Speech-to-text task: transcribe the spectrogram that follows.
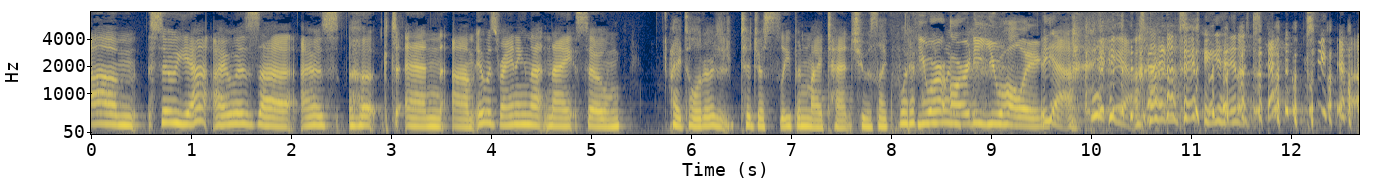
um, so yeah, I was, uh, I was hooked, and um, it was raining that night, so. I told her to just sleep in my tent. She was like, "What if You are anyone- already U-hauling. yeah, yeah, yeah, in a tent, yeah."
